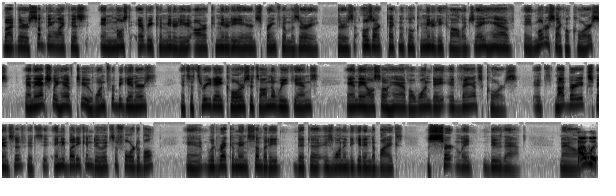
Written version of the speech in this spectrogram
but there's something like this in most every community. Our community here in Springfield, Missouri, there's Ozark Technical Community College. They have a motorcycle course, and they actually have two. One for beginners. It's a three-day course. It's on the weekends, and they also have a one-day advanced course. It's not very expensive. It's anybody can do it. It's affordable, and would recommend somebody that uh, is wanting to get into bikes certainly do that. Now, I would,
